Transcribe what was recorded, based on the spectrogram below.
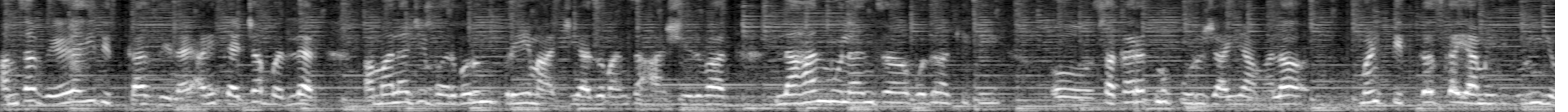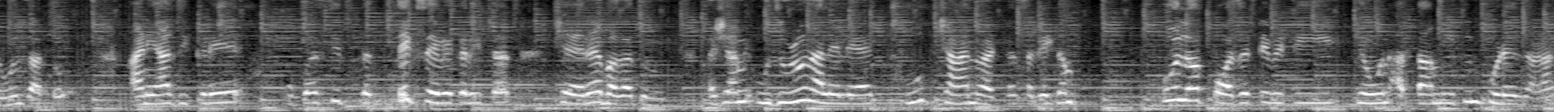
आमचा वेळही तितकाच दिला आहे आणि त्याच्या बदल्यात आम्हाला जे भरभरून प्रेम आजी आजोबांचा आशीर्वाद लहान मुलांचं बोलतो ना किती सकारात्मक ऊर्जा ही आम्हाला पण तितकंच काही आम्ही तिकडून घेऊन जातो. आणि आज इकडे उपस्थित प्रत्येक सेवेकरीच्या चेहऱ्या बघा तुम्ही. असे आम्ही उजळून आलेले आहेत. खूप छान वाटतं. सगळे एकदम फुल ऑफ पॉझिटिव्हिटी घेऊन आता आम्ही इथून पुढे जाणार.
